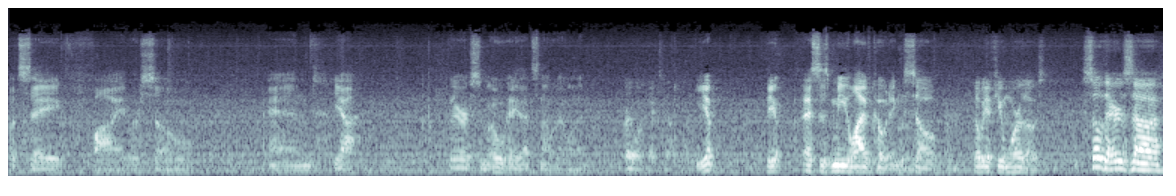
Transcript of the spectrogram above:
let's say five or so. And yeah, There's some, oh, hey, that's not what I wanted. Probably want X now. Yep. The, this is me live coding, so there'll be a few more of those. So there's uh,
